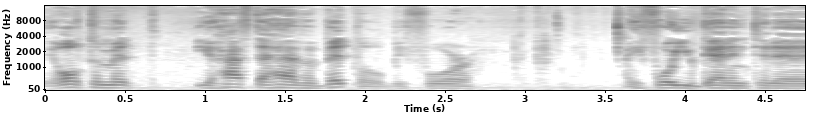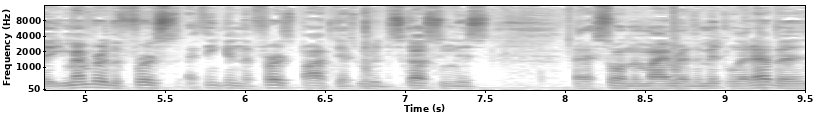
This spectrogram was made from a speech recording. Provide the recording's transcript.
The ultimate. You have to have a bittul before, before you get into the. You remember the first? I think in the first podcast we were discussing this. That I saw in the Mimer of the Mittel Rebbe.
